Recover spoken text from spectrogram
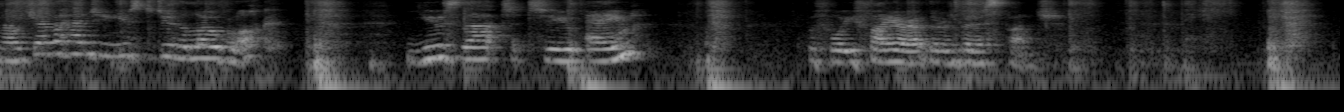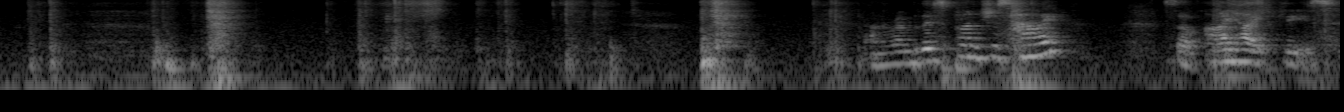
Now, whichever hand you used to do the low block, use that to aim before you fire out the reverse punch. And remember this punch is high, so eye height please.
